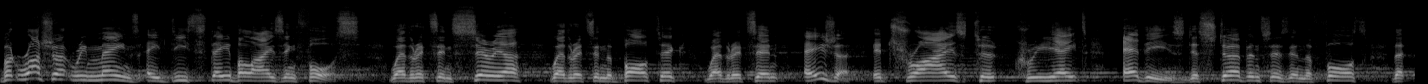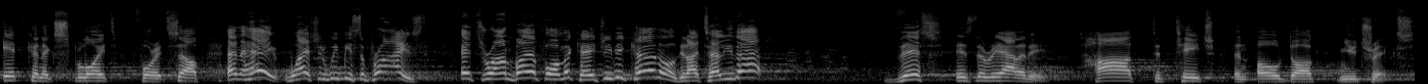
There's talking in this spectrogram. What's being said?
But Russia remains a destabilizing force, whether it's in Syria, whether it's in the Baltic, whether it's in Asia. It tries to create eddies, disturbances in the force that it can exploit for itself. And hey, why should we be surprised? It's run by a former KGB colonel. Did I tell you that? This is the reality. It's hard to teach an old dog new tricks.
